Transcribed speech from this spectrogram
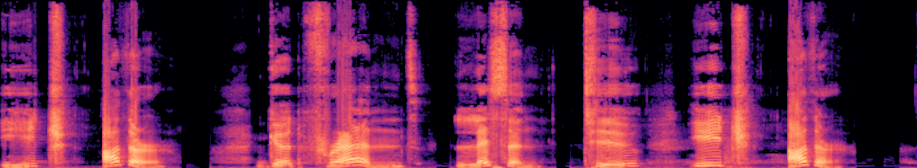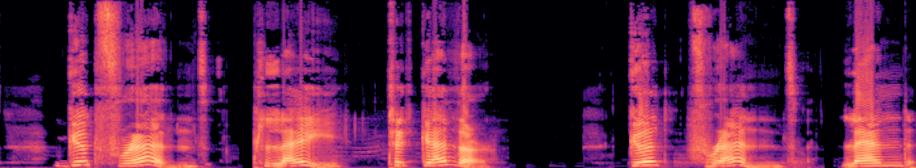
each other. Good friends listen to each other. Good friends play together. Good friends lend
